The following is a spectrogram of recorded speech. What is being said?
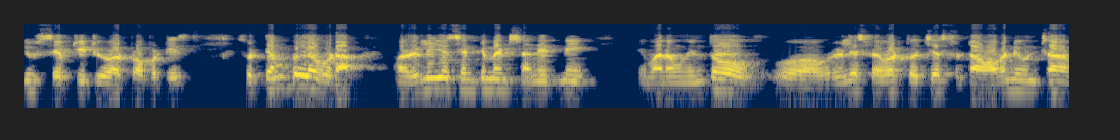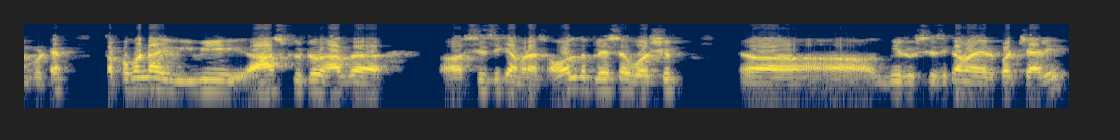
give safety to your properties so టెంపుల్లో కూడా మన రిలీజియస్ సెంటిమెంట్స్ అన్నిటిని మనం ఎంతో రిలీజ్ ఫేవర్తో చేస్తుంటాం. అవన్నీ ఉంచాలనుకుంటే తప్పకుండా ఇవి- ask you to have CC cameras all the place of worship మీరు సీసీ కెమెరా ఏర్పాటు చేయాలి.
